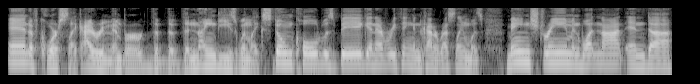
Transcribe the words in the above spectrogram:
And of course, like I remember the, the, the 90s when like Stone Cold was big and everything and kind of wrestling was mainstream and whatnot. And, uh,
